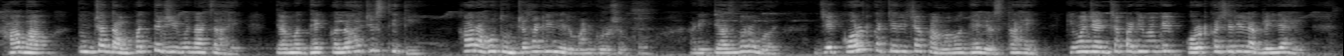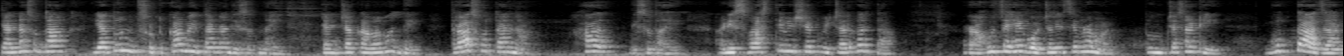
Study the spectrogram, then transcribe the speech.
हा भाव तुमच्या दाम्पत्य जीवनाचा आहे. त्यामध्ये कलहाची स्थिती हा राहू तुमच्यासाठी निर्माण करू शकतो. आणि त्याचबरोबर जे कोर्ट कचेरीच्या कामामध्ये व्यस्त आहेत किंवा ज्यांच्या पाठीमागे कोर्ट कचेरी लागलेली आहे त्यांनासुद्धा यातून सुटका मिळताना दिसत नाही. त्यांच्या कामामध्ये त्रास होताना हा दिसत आहे. आणि स्वास्थ्यविषयक विचार करता राहूचे हे गोचरीचे भ्रमण तुमच्यासाठी गुप्त आजार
